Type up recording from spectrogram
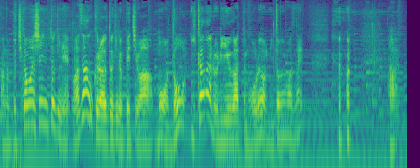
あの、ぶちかましの時ね、技を食らう時のペチは、もうどう、いかなる理由があっても俺は認めますね。はい。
